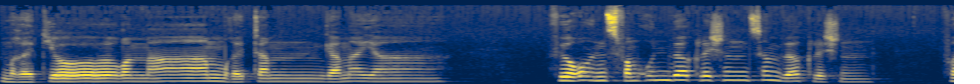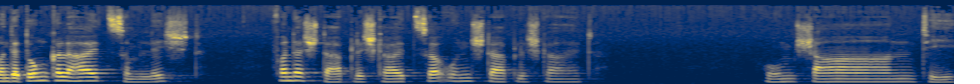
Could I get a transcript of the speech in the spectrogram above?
Mrityormamritam Gamaya Führe uns vom Unwirklichen zum Wirklichen, von der Dunkelheit zum Licht, von der Sterblichkeit zur Unsterblichkeit. Om Shanti,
